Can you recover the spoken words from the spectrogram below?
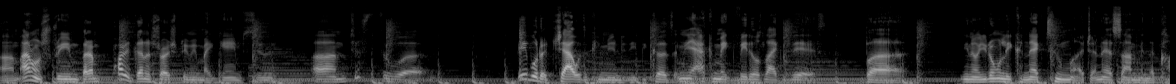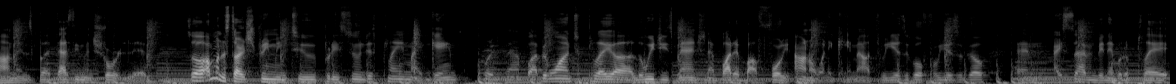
Um, I don't stream, but I'm probably gonna start streaming my games soon, um, just to. Uh, be able to chat with the community because I mean I can make videos like this, but you know you don't really connect too much unless I'm in the comments. But that's even short-lived. So I'm gonna start streaming too pretty soon, just playing my games. For example, I've been wanting to play uh, Luigi's Mansion. I bought it about four. I don't know when it came out, three years ago, four years ago, and I still haven't been able to play it.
